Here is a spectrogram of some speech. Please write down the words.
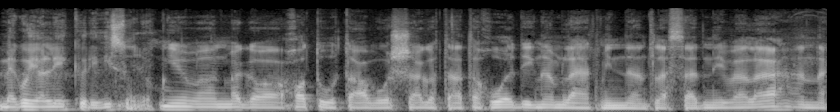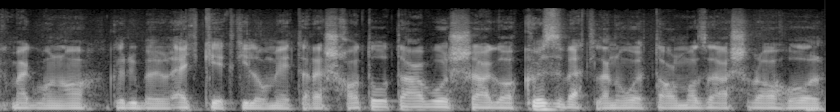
meg olyan légköri viszonyok. Nyilván meg a hatótávolsága, tehát a holdig nem lehet mindent leszedni vele, ennek megvan a körülbelül egy-két kilométeres hatótávolsága, a közvetlen oltalmazásra, ahol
